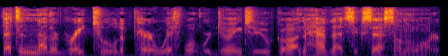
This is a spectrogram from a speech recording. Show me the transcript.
that's another great tool to pair with what we're doing to go out and have that success on the water.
